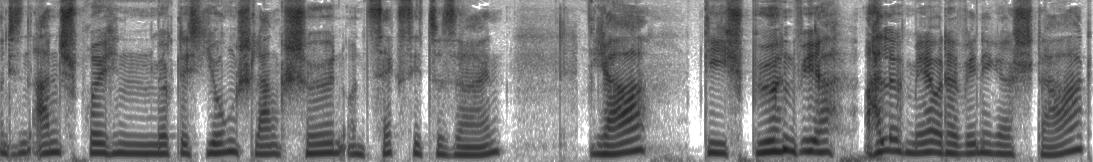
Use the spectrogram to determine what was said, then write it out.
und diesen Ansprüchen, möglichst jung, schlank, schön und sexy zu sein. Ja, die spüren wir alle mehr oder weniger stark.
